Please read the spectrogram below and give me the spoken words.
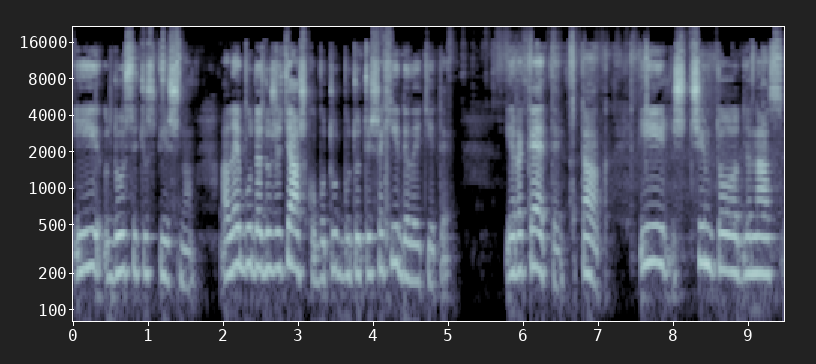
і досить успішно. Але буде дуже тяжко, бо тут будуть і шахіди летіти, і ракети. Так. І чим то для нас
